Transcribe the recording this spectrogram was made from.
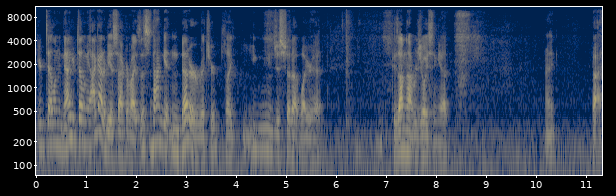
you're telling me now. You're telling me I got to be a sacrifice. This is not getting better, Richard. Like, you just shut up while you're ahead, because I'm not rejoicing yet. Right, but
